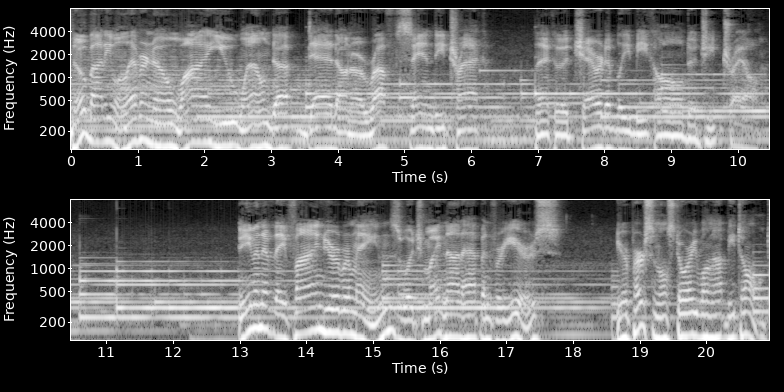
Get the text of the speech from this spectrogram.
nobody will ever know why you wound up dead on a rough, sandy track that could charitably be called a Jeep trail. Even if they find your remains, which might not happen for years, your personal story will not be told.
